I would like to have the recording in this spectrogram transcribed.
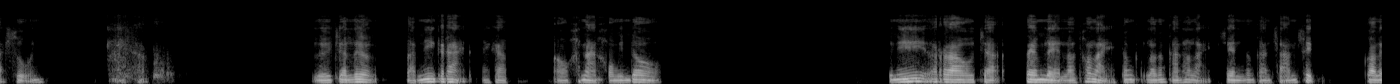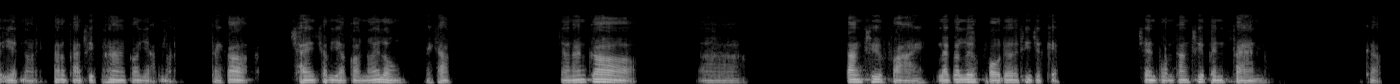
480นะครับหรือจะเลือกแบบนี้ก็ได้นะครับ เอาขนาดของ Windows ทีนี้เราจะเฟรมเรทเราเท่าไหร่ต้องเราต้องการเท่าไหร่ เช่นต้องการ 30 ก็ละเอียดหน่อย ถ้าต้องการ 15 ก็หยาบหน่อย แต่ก็ใช้ทรัพยากรน้อยลงนะครับ จากนั้นก็ ตั้งชื่อไฟล์ แล้วก็เลือกโฟลเดอร์ที่จะเก็บ เช่นผมตั้งชื่อเป็นแฟนนะครับ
